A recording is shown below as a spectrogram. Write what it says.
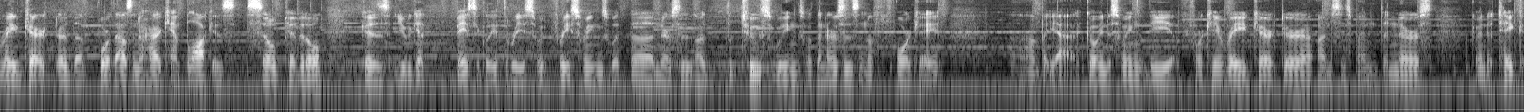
raid character, the 4000 or higher can't block is so pivotal, because you would get basically three sw- free swings with the nurses, or th- two swings with the nurses and a 4K. Um, but yeah, going to swing the 4K raid character, unsuspend the nurse, going to take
